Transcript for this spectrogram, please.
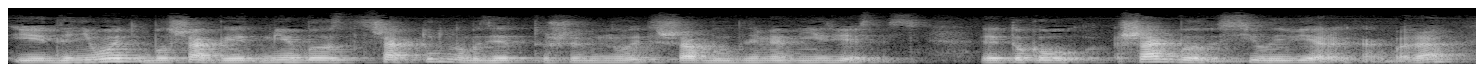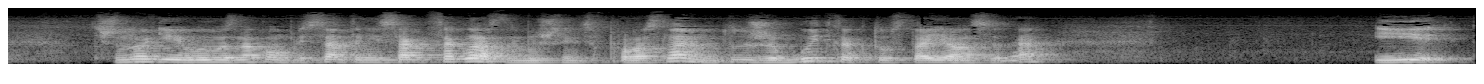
И для него это был шаг, и мне был этот шаг трудно было сделать, потому что ну, этот шаг был для меня в неизвестность. Это только шаг был силой веры, как бы, да. Потому что многие его знакомые протестанты не согласны были, что в православии, но тут уже быт как-то устоялся, да. И,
